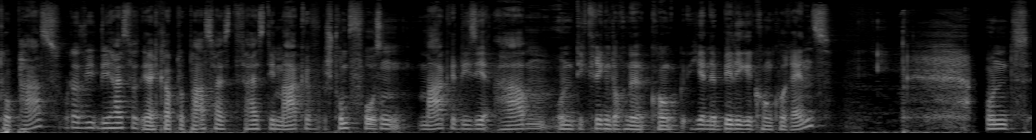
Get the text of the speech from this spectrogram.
Topaz oder wie, wie heißt das? Ja, ich glaube Topaz heißt, heißt die Marke, Strumpfhosenmarke, die sie haben und die kriegen doch eine, hier eine billige Konkurrenz. Und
